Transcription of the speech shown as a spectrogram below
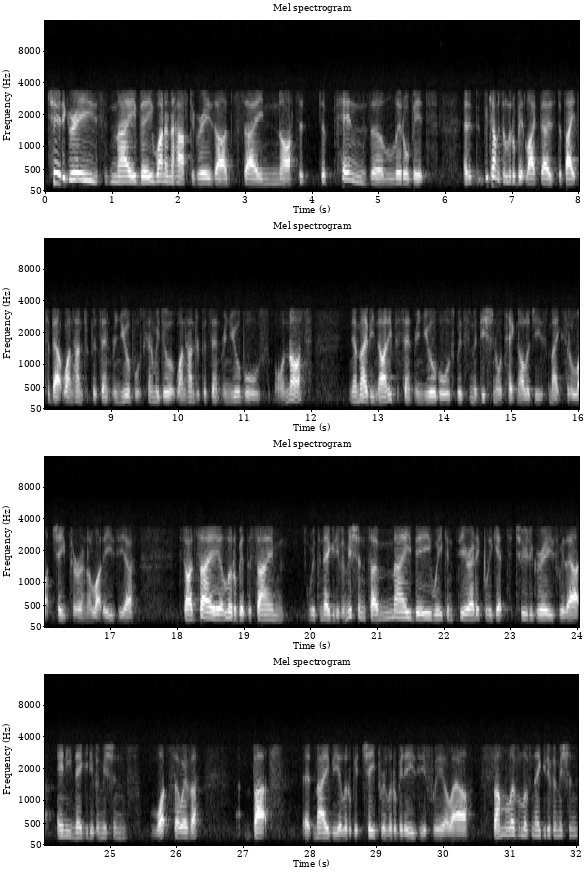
two degrees, maybe. One and a half degrees, I'd say not. It depends a little bit. It becomes a little bit like those debates about 100% renewables. Can we do it 100% renewables or not? Know, maybe 90% renewables with some additional technologies makes it a lot cheaper and a lot easier. So I'd say a little bit the same with negative emissions. So maybe we can theoretically get to two degrees without any negative emissions whatsoever, but it may be a little bit cheaper, a little bit easier if we allow some level of negative emissions.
